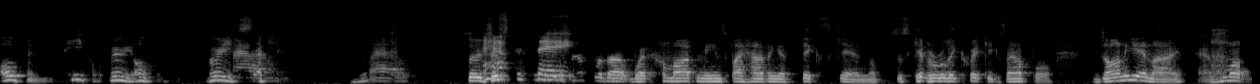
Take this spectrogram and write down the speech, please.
open people, very open, very Wow. accepting. Wow. So I just to give you an say- example about what Hamad means by having a thick skin. I'll just give a really quick example. Donnie and I and uh-huh. Hamad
